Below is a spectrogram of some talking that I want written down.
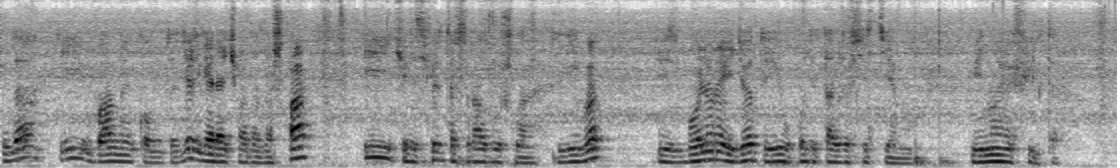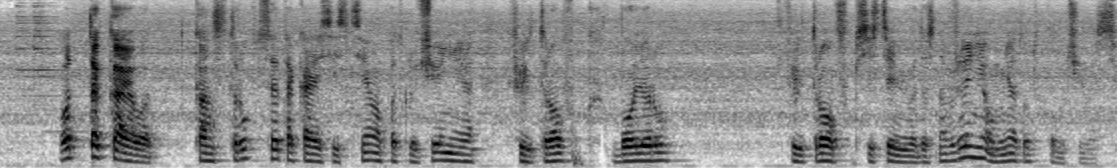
сюда и в ванную комнату. Здесь горячая вода зашла и через фильтр сразу ушла. Либо из бойлера идет и уходит также в систему, минуя фильтр. Вот такая вот конструкция, такая система подключения фильтров к бойлеру, фильтров к системе водоснабжения у меня тут получилось.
